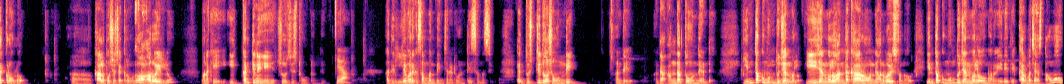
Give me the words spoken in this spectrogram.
చక్రంలో కాలపురుష చక్రంలో ఆరో ఇల్లు మనకి ఈ కంటిని సూచిస్తూ ఉంటుంది. యా. అది లివర్కి సంబంధించినటువంటి సమస్య. అంటే దృష్టి దోషం ఉంది అంటే అంటే అంధత్వం ఉంది అంటే ఇంతకు ముందు జన్మలో ఈ జన్మలో అంధకారం అని అనుభవిస్తున్నావు. ఇంతకు ముందు జన్మలో మనం ఏదైతే కర్మ చేస్తామో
